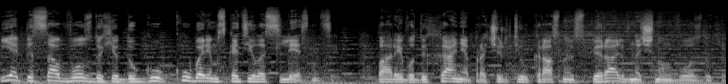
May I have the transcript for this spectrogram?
и, описав в воздухе дугу, кубарем скатилось с лестницы. Пар его дыхания прочертил красную спираль в ночном воздухе.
